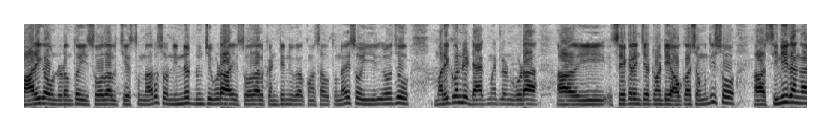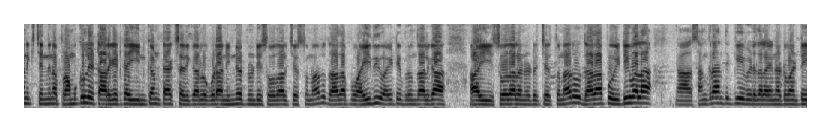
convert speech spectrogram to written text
భారీగా ఉండడంతో ఈ సోదాలు చేస్తున్నారు. సో నిన్నటి నుంచి కూడా ఈ సోదాలు కంటిన్యూగా కొనసాగుతున్నాయి. సో ఈరోజు మరికొన్ని డాక్యుమెంట్లను కూడా ఈ సేకరించేటువంటి అవకాశం ఉంది. సో ఆ, సినీ రంగానికి చెందిన ప్రముఖులే టార్గెట్గా ఈ ఇన్కమ్ ట్యాక్స్ అధికారులు కూడా నిన్నటి నుండి సోదాలు చేస్తున్నారు. దాదాపు ఐదు ఐటీ బృందాలుగా ఈ సోదాలు అనేవి చేస్తున్నారు. దాదాపు ఇటీవల సంక్రాంతికి విడుదలైనటువంటి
